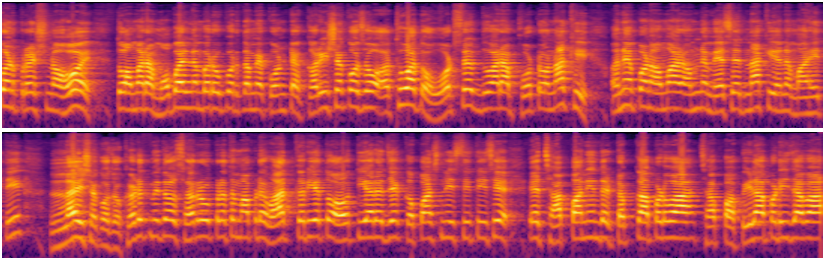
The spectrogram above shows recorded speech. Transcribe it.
પણ પ્રશ્ન હોય, તો અમારા મોબાઈલ નંબર ઉપર તમે કોન્ટેક્ટ કરી શકો છો. અથવા તો વોટ્સએપ દ્વારા ફોટો નાખી અને પણ અમારા અમને મેસેજ નાખી અને માહિતી લઈ શકો છો. ખેડૂત મિત્રો, સર્વપ્રથમ આપણે વાત કરીએ તો અત્યારે જે કપાસની સ્થિતિ છે, એ છાપાની અંદર ટપકા પડવા, છાપા પીળા પડી જવા,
